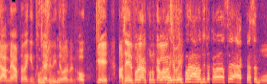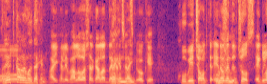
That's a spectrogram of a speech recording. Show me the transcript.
দামে আপনারা কিন্তু চাইলে নিতে পারবেন। ওকে আচ্ছা এরপরে আর কোন কালার আছে এরপরে আরও দুইটা কালার আছে একটা আছে রেড কালারের মধ্যে দেখেন। ভাই খালি ভালোবাসার কালার দেখেন ওকে খুবই চমৎকার। এটাও কিন্তু জোস। এগুলো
